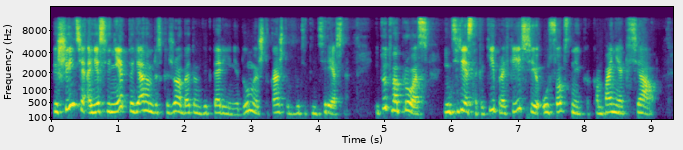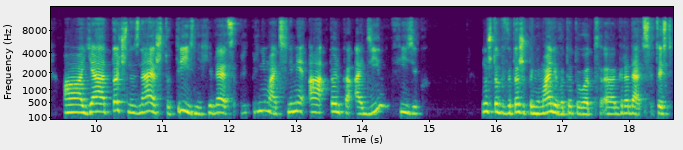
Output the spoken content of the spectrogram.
пишите, а если нет, то я вам расскажу об этом в викторине. Думаю, что каждому будет интересно. И тут вопрос. Интересно, какие профессии у собственника компании Axial? А, я точно знаю, что три из них являются предпринимателями, а только один физик. Ну, чтобы вы тоже понимали вот эту вот э, градацию. То есть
